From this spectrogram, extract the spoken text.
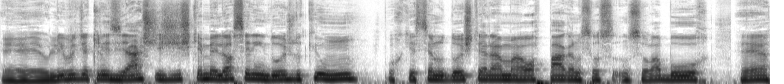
É, o livro de Eclesiastes diz que é melhor serem dois do que um, porque sendo dois terá maior paga no seu, no seu labor. É,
